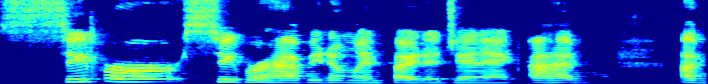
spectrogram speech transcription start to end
super, super happy to win photogenic. I have I've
